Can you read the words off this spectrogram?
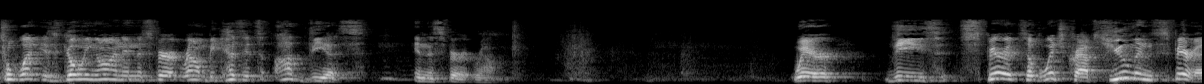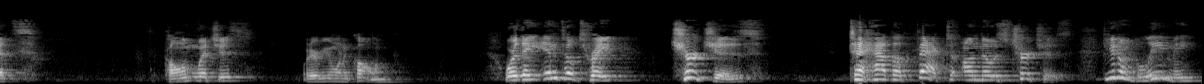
to what is going on in the spirit realm because it's obvious in the spirit realm where these spirits of witchcraft, human spirits, call them witches, whatever you want to call them, where they infiltrate churches to have effect on those churches. If you don't believe me,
